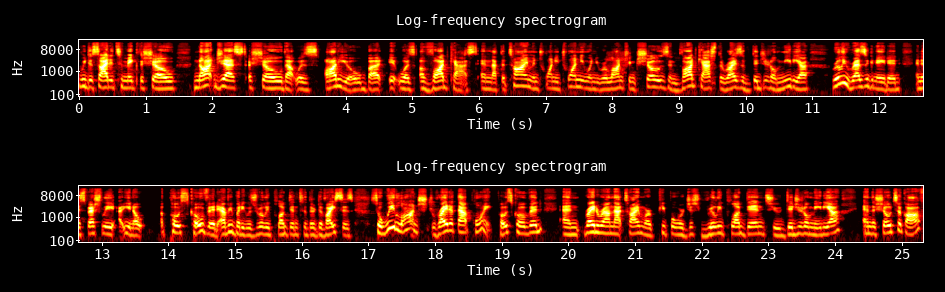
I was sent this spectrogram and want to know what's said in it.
we decided to make the show not just a show that was audio, but it was a vodcast. And at the time in 2020, when you were launching shows and vodcasts, the rise of digital media really resonated. And especially, uh, you know, post COVID, everybody was really plugged into their devices. So we launched right at that point, post COVID, and right around that time where people were just really plugged into digital media. And the show took off.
